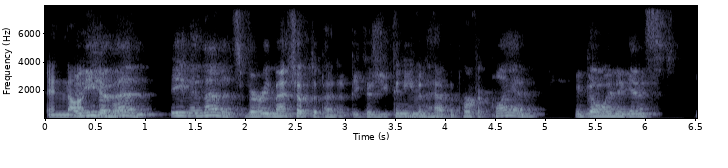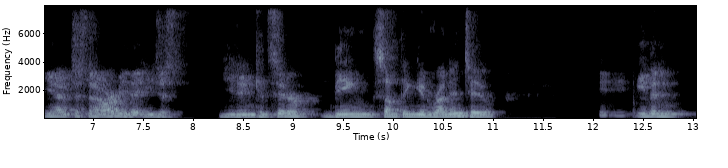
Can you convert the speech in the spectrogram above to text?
and not and even then up. even then it's very matchup dependent because you can even mm-hmm. have the perfect plan and go in against you know just an army that you just you didn't consider being something you'd run into even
